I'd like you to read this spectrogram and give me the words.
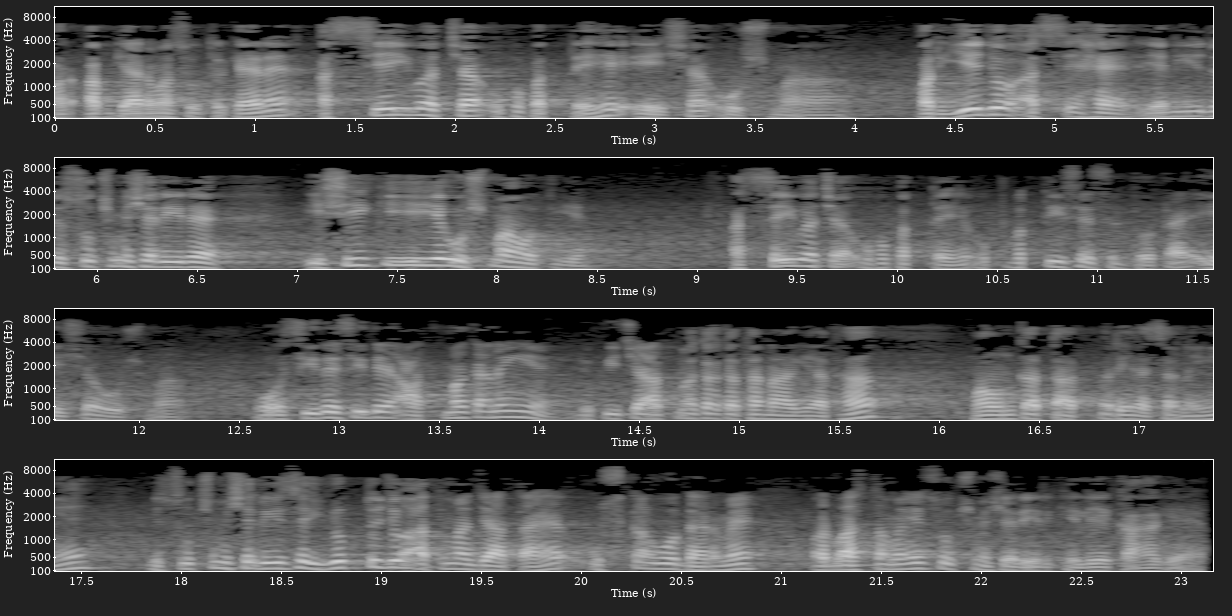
और अब ग्यारहवा सूत्र कह रहे हैं अस्य च उपपत्ते है ऐसा ऊष्मा और ये जो अस्य है, यानी ये जो सूक्ष्म शरीर है, इसी की ये ऊष्मा होती है। अस्य च उपपत्ते है उपपत्ति से सिद्ध होता है ऐसा ऊष्मा वो सीधे सीधे आत्मा का नहीं है, जो पीछे आत्मा का कथन आ गया था, वहाँ उनका तात्पर्य ऐसा नहीं है। ये सूक्ष्म शरीर से युक्त जो आत्मा जाता है, उसका वो धर्म है, और वास्तव में ये सूक्ष्म शरीर के लिए कहा गया है।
